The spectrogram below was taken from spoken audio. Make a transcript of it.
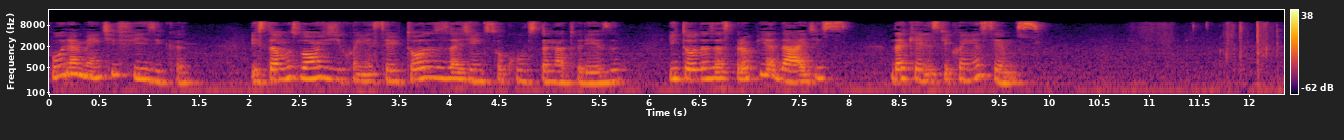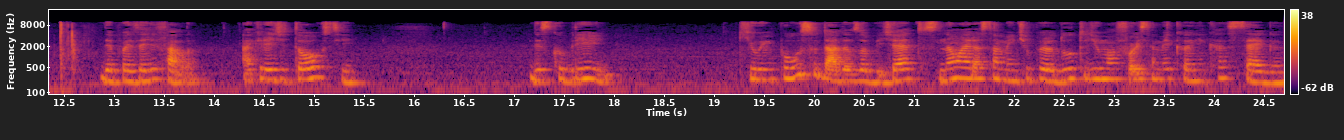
puramente física. Estamos longe de conhecer todos os agentes ocultos da natureza e todas as propriedades daqueles que conhecemos. Depois ele fala: acreditou-se descobrir que o impulso dado aos objetos não era somente o produto de uma força mecânica cega,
